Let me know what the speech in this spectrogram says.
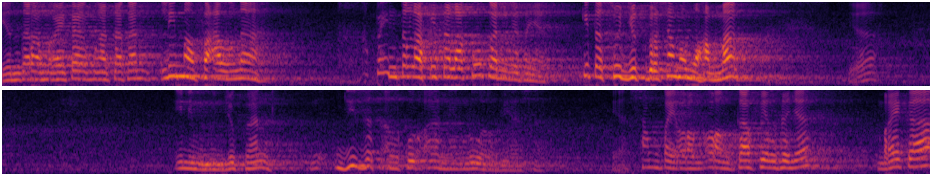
Di antara mereka mengatakan lima fa'alna. Apa yang telah kita lakukan katanya? Kita sujud bersama Muhammad. Ya. Ini menunjukkan mukjizat Al-Quran yang luar biasa. Ya, sampai orang-orang kafir saja mereka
